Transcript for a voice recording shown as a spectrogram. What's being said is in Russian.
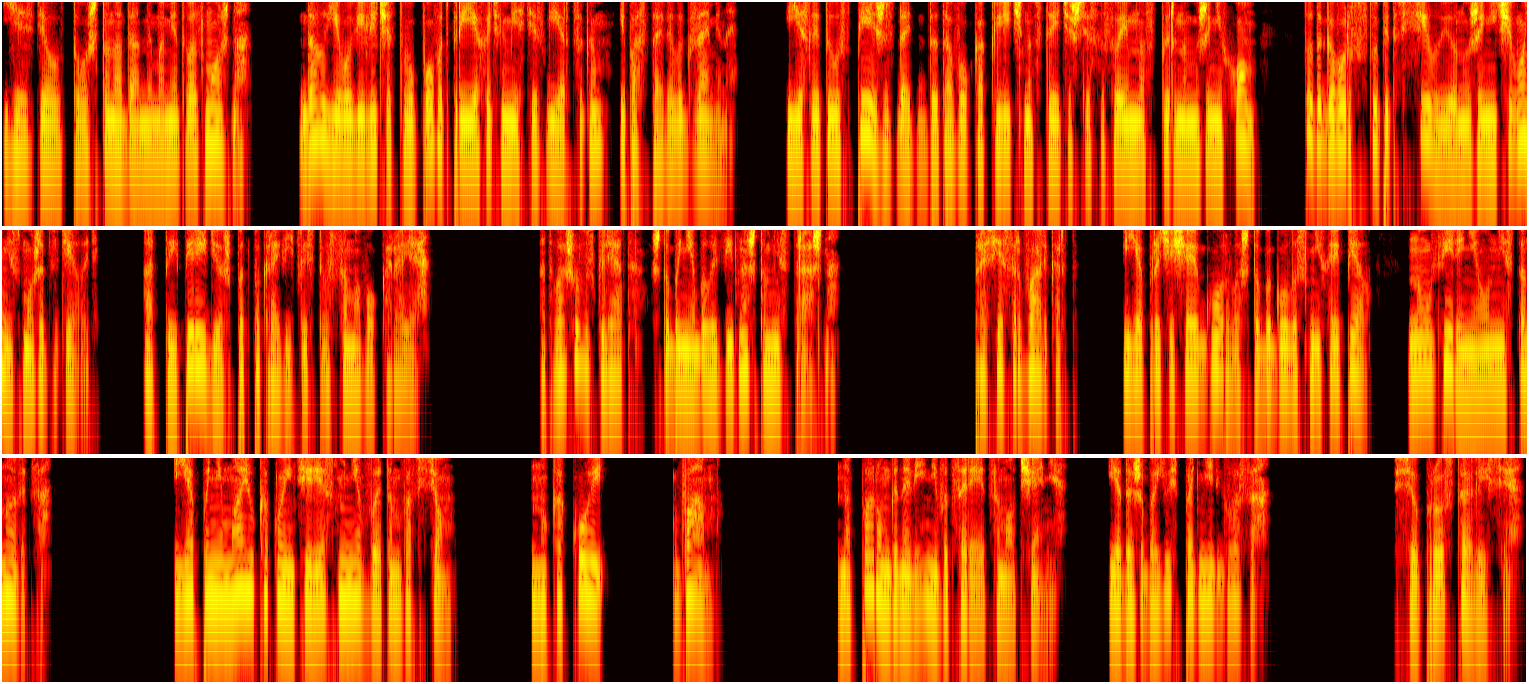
Я сделал то, что на данный момент возможно. Дал его величеству повод приехать вместе с герцогом и поставил экзамены. Если ты успеешь сдать до того, как лично встретишься со своим настырным женихом, то договор вступит в силу, и он уже ничего не сможет сделать, а ты перейдешь под покровительство самого короля. Отвожу взгляд, чтобы не было видно, что мне страшно. «Профессор Вальгард». Я прочищаю горло, чтобы голос не хрипел, но увереннее он не становится. Я понимаю, какой интерес мне в этом во всем. Но какой вам? На пару мгновений воцаряется молчание. Я даже боюсь поднять глаза. Все просто, Алисия.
